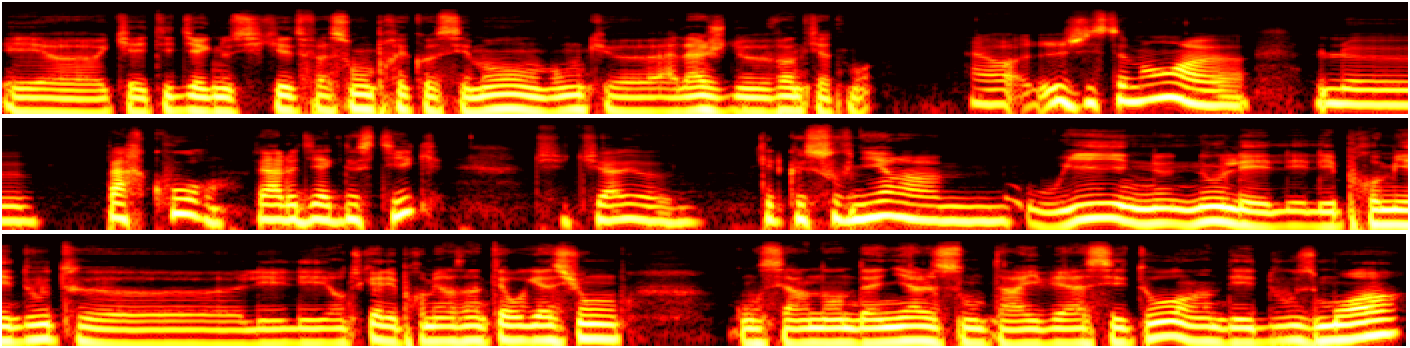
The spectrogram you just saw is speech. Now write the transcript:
et qui a été diagnostiqué de façon précocement, donc à l'âge de 24 mois. Alors justement, le parcours vers le diagnostic tu, as euh, quelques souvenirs euh, Oui, nous, les, premiers doutes, euh, les, en tout cas les premières interrogations concernant Daniel sont arrivées assez tôt, hein, dès 12 mois,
